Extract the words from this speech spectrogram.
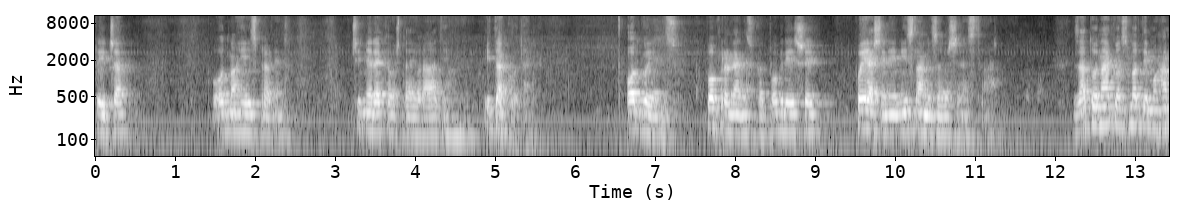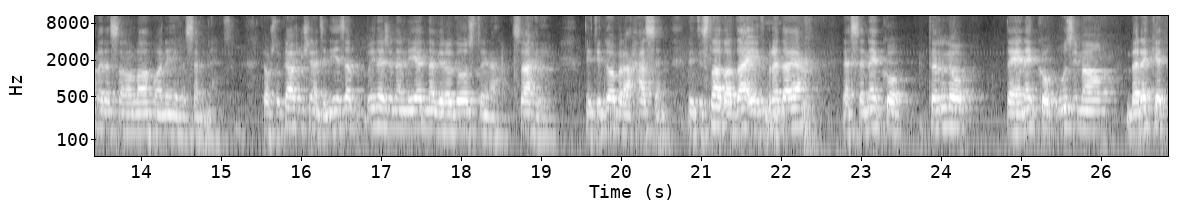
priča, odmah je ispravljen. Čim je rekao šta je uradio. I tako da. Odgojeni su, popravljani su kad pogriješe, pojašen im islam i završena stvar. Zato nakon smrti Muhammeda sallallahu aleyhi ve sallam, kao što kažu učinjaci, nije zabilježena ni jedna vjerodostojna sahih, niti dobra hasen, niti slaba daif predaja, da se neko trlo, da je neko uzimao bereket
